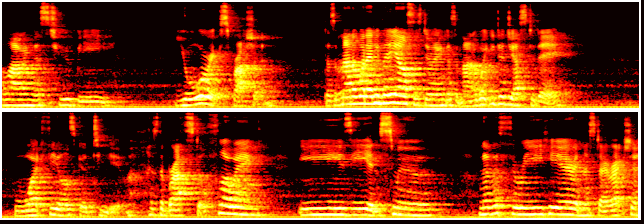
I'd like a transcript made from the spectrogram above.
Allowing this to be your expression. Doesn't matter what anybody else is doing, doesn't matter what you did yesterday. What feels good to you? Is the breath still flowing, easy and smooth? Another three here in this direction.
